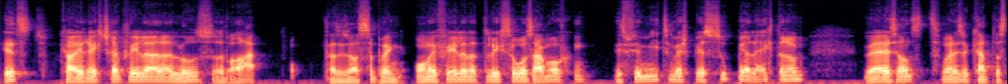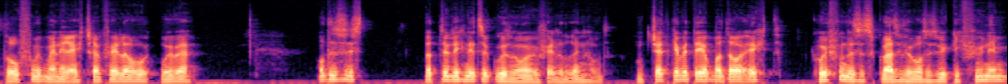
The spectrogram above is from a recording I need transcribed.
Jetzt kann ich Rechtschreibfehler los, dass ich es rausbringe, ohne Fehler natürlich sowas auch machen. Ist für mich zum Beispiel eine super Erleichterung, weil sonst war das eine Katastrophe mit meinen Rechtschreibfehlern. Und es ist natürlich nicht so gut, wenn man Fehler drin hat. Und ChatGPT hat mir da echt geholfen. Das ist quasi für was ich wirklich viel nehme.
